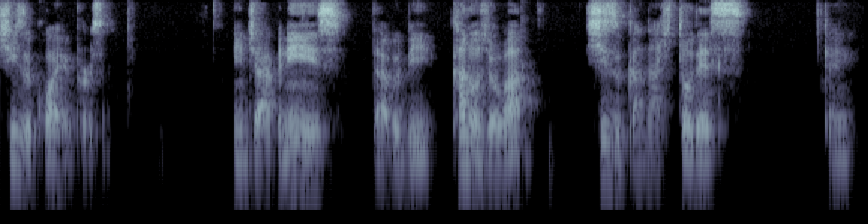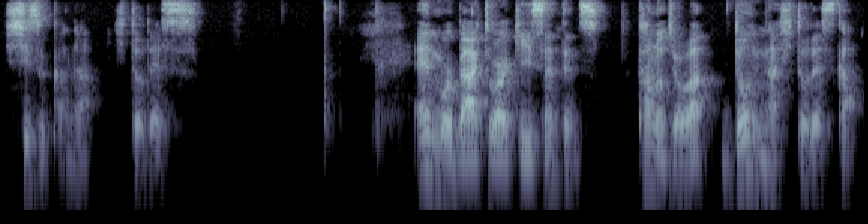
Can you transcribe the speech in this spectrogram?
she's a quiet person. In Japanese, that would be 彼女は静かな人です。Okay? 静かな人です。And we're back to our key sentence. 彼女はどんな人ですか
